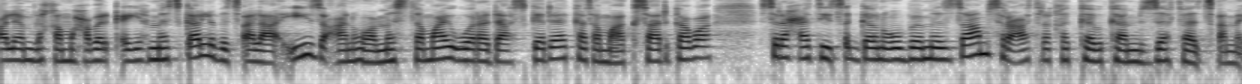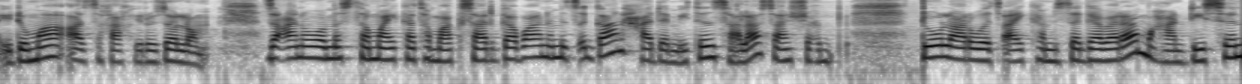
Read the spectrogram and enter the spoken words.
ዓለም ለኸ ማሕበር ቀይሕ መስቀል ብፀላኢ ዝዓነወ መስተማይ ወረዳ ኣስገደ ከተማ ክሳድ ጋባ ስራሕቲ ፅገናኡ ብምዛም ስርዓት ርክክብ ከም ዘፈፀመ እዩ ድማ ኣዘኻኺሩ ዘሎ። ዝዓነወ መስተ ማይ ከተማ ክሳድ ጋባ ንምፅጋን 130 ሽሕ ዶላር ወፃኢ ከም ዝገበረ መሃንዲስን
